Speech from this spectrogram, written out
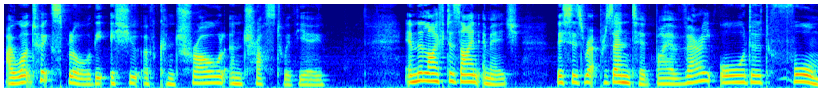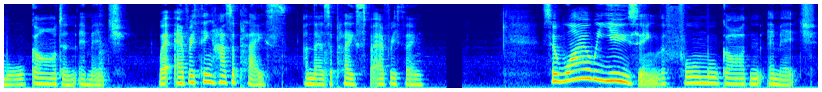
I want to explore the issue of control and trust with you. In the life design image, this is represented by a very ordered, formal garden image where everything has a place and there's a place for everything. So, why are we using the formal garden image?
